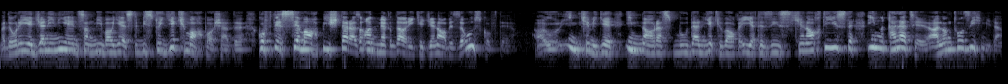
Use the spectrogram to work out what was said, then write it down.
و دوره جنینی انسان میبایست 21 ماه باشد. گفته سه ماه بیشتر از آن مقداری که جناب زئوس گفته. این که میگه این نارس بودن یک واقعیت زیست شناختی است این غلطه. الان توضیح میدم.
